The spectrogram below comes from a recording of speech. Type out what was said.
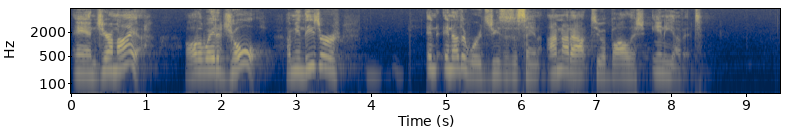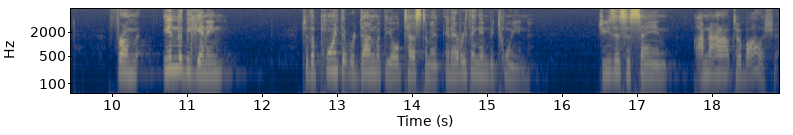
and Jeremiah, all the way to Joel. I mean, these are in, in other words, Jesus is saying, I'm not out to abolish any of it. From in the beginning to the point that we're done with the Old Testament and everything in between, Jesus is saying, I'm not out to abolish it.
